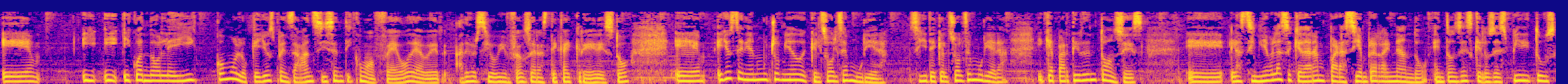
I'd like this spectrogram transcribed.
Eh, y, y, cuando leí como lo que ellos pensaban, sí sentí como feo de haber, ha de haber sido bien feo ser azteca y creer esto. Eh, ellos tenían mucho miedo de que el sol se muriera, sí, de que el sol se muriera y que a partir de entonces eh, las tinieblas se quedaran para siempre reinando, entonces que los espíritus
